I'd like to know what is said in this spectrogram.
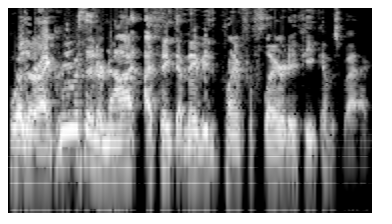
whether I agree with it or not, I think that may be the plan for Flaherty if he comes back.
